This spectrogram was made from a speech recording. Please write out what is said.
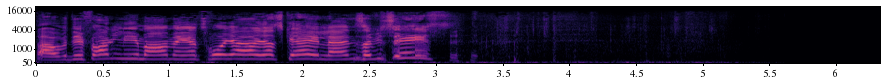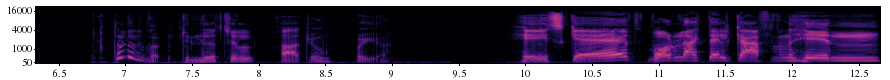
Ah, det er fucking lige meget, men jeg tror, jeg, jeg skal et eller andet, så vi ses! Du lytter til Radio Ryger. Hey skat, hvor har du lagt al gaflen henne?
